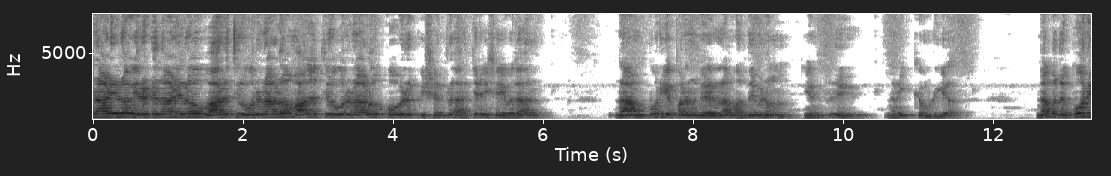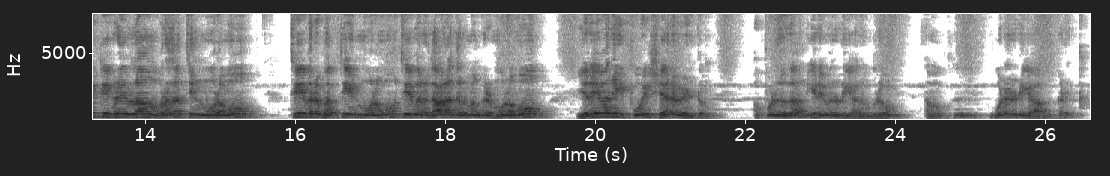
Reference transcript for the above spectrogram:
நாளிலோ இரண்டு நாளிலோ வாரத்தில் ஒரு நாளோ மாதத்தில் ஒரு நாளோ கோவிலுக்கு சென்று அர்ச்சனை செய்வதால் நாம் கூறிய பலன்கள் எல்லாம் வந்துவிடும் என்று நினைக்க முடியாது. நமது கோரிக்கைகளெல்லாம் விரதத்தின் மூலமோ தீவிர பக்தியின் மூலமோ தீவிர தான தர்மங்கள் மூலமோ இறைவனை போய் சேர வேண்டும். அப்பொழுதுதான் இறைவனுடைய அனுகிரகம் நமக்கு உடனடியாக கிடைக்கும்.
